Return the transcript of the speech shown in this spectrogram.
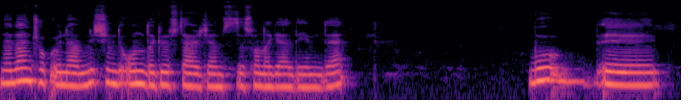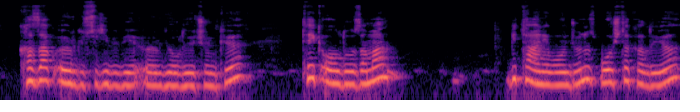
Neden çok önemli? Şimdi onu da göstereceğim size sona geldiğimde. Bu e, kazak örgüsü gibi bir örgü oluyor çünkü. Tek olduğu zaman bir tane boncuğunuz boşta kalıyor.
